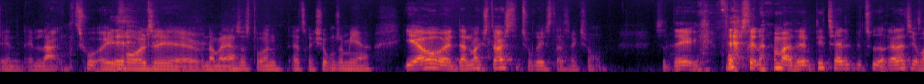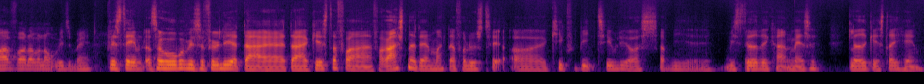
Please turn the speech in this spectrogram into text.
en, en lang tur i forhold til, øh, når man er så stor en attraktion, som I er. I er jo øh, Danmarks største turistattraktion. Så det forestiller jeg mig, at de tal betyder relativt meget for dig, hvornår vi er tilbage. Bestemt, og så håber vi selvfølgelig, at der er, der er gæster fra, fra resten af Danmark, der får lyst til at kigge forbi Tivoli også, så vi, øh, vi stadigvæk har en masse glade gæster i haven.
